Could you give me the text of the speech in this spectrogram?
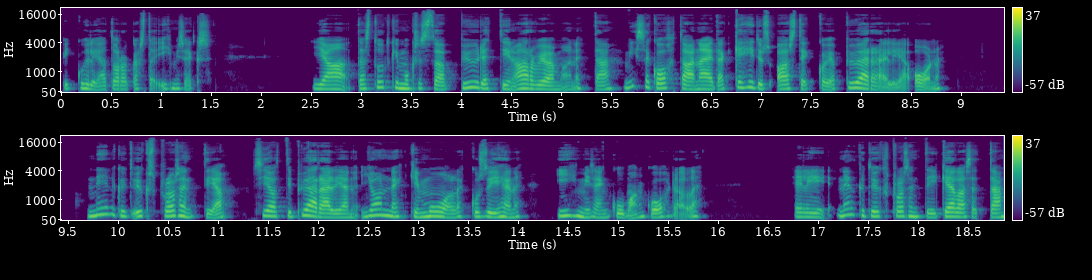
pikkuhiljaa torakasta ihmiseksi. Ja tässä tutkimuksessa pyydettiin arvioimaan, että missä kohtaa näitä kehitysastekkoja pyöräilijä on. 41 prosenttia sijoitti pyöräilijän jonnekin muualle kuin siihen ihmisen kuvan kohdalle. Eli 41 prosenttia kelasi, että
